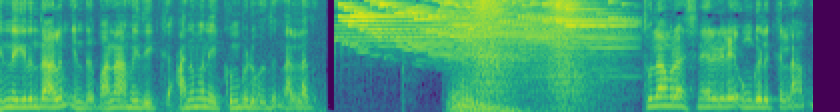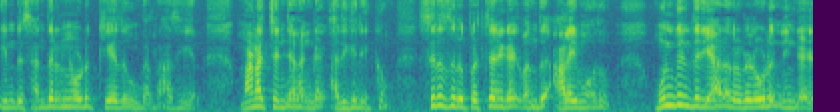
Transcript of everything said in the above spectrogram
என்ன இருந்தாலும் இன்று மன அமைதிக்கு அனுமனை கும்பிடுவது நல்லது. துலாம் ராசி நேர்களே உங்களுக்கெல்லாம் இன்று சந்திரனோடு கேது உங்கள் ராசியில். மனச்சஞ்சலங்கள் அதிகரிக்கும். சிறு சிறு பிரச்சனைகள் வந்து அலைமோதும். முன்பின் தெரியாதவர்களோடு நீங்கள்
